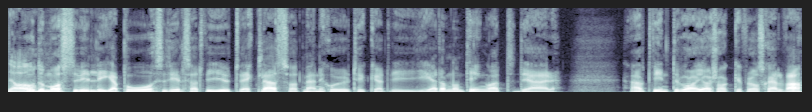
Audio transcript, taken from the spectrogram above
Ja, och då måste vi ligga på och se till så att vi utvecklas och att människor tycker att vi ger dem någonting och att det är att vi inte bara gör saker för oss själva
